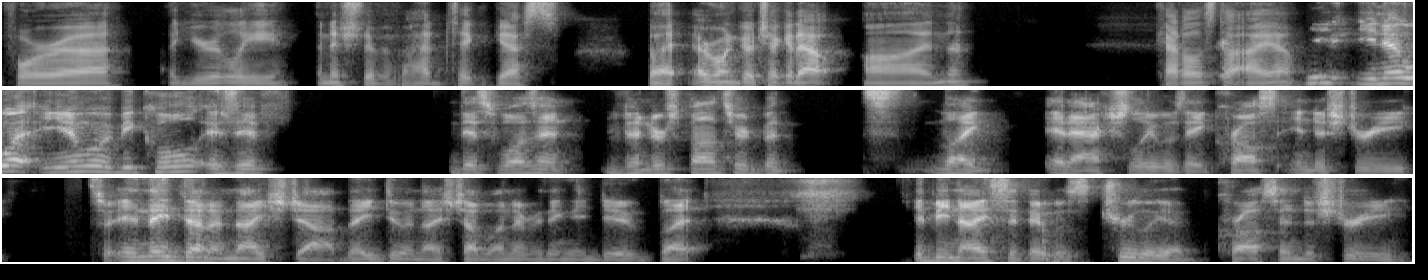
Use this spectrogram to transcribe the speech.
for uh, a yearly initiative if I had to take a guess. But everyone go check it out on catalyst.io. You, you know what? You know what would be cool is if this wasn't vendor sponsored, but like it actually was a cross industry. So, and they've done a nice job. They do a nice job on everything they do, but it'd be nice if it was truly a cross industry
